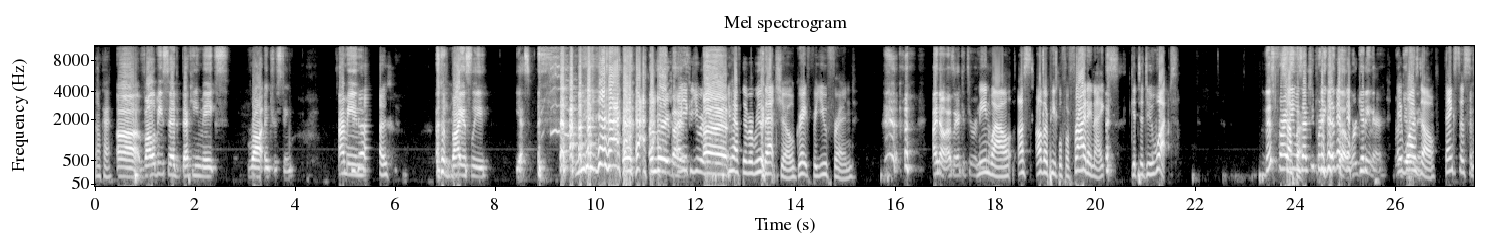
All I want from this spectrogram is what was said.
Okay. Uh, Wallaby said Becky makes Raw interesting. I mean, biasly, yes. I'm very biased. Oh, yeah, you, were, uh, you have to review that show. Great for you, friend. I know. I was like, I get to. Meanwhile, that. us other people for Friday nights get to do what? This Friday Suffer. was actually pretty good, though. We're getting there. We're it getting was there. though. Thanks to Especially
